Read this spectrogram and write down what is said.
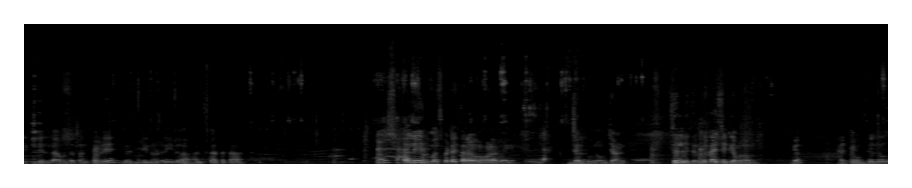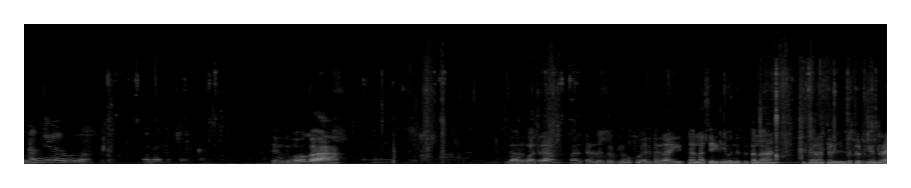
ಇದು ಜಲ್ದಿ ಆಗ್ಬಿಟ್ಟತ್ ಅಂತೇಳಿ ಇವಾಗ ಇಟ್ಟಿ ನೋಡ್ರಿ ಇದು ಹಂಚ್ ಕಾಸಕ. ಅಲ್ಲಿ ಇದು ಮಸ್ಬೆಟ್ಟೆ ತರ ಒಳಗೆ. ಜಲ್ದು ನಮ್ಮ ಜಾಣ. ಜಲ್ದಿ ಜಲ್ದಿ ಕೈ ಸಿಟಿಯಮ್ಮ ನೋಡು. ಈಗ ಹಚ್ಚಿ ಹೋಗಿ ಜಲ್ದಿ ಹೋಗು. ಜಲ್ದಿ ಹೋಗ. ದಾರಿಗೆ ಮಾತ್ರ ಭಾಳ ತೆಳ್ಳು ತೊಟ್ಕೋಬೇಕು ಯಾಕಂದ್ರೆ ಹಿಟ್ಟೆಲ್ಲ ಸೈಡಿಗೆ ಬಂದಿರ್ತೈತಲ್ಲ ಈ ಥರ ತೆಳ್ಳು ತೊಟ್ಕೊಂಡ್ರೆ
